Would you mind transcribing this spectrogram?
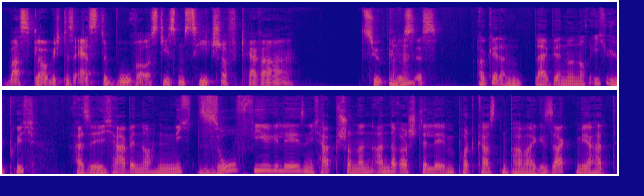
was, glaube ich, das erste Buch aus diesem Siege of Terror Zyklus mhm. ist. Okay, dann bleibt ja nur noch ich übrig. Also ich habe noch nicht so viel gelesen. Ich habe schon an anderer Stelle im Podcast ein paar Mal gesagt, mir hat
